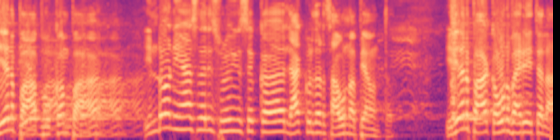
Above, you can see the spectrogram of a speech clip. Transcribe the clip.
ಇದೇನಪ್ಪ? ಭೂಕಂಪ? ಇಂಡೋನಿಯಾಸದಲ್ಲಿ ಸುಳಿಗೆ ಸಿಕ್ಕ ಲ್ಯಾಕ್ ಹಿಡ್ದಾಡ ಸಾವು ಅಪ್ಯ ಅಂತ. ಇದೇನಪ್ಪ? ಕವನ ಭಾರಿ ಐತಲ್ಲ?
